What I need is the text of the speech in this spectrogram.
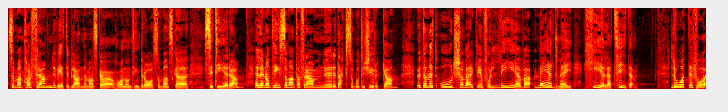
som man tar fram, du vet ibland när man ska ha någonting bra som man ska citera. Eller någonting som man tar fram, nu är det dags att gå till kyrkan. Utan ett ord som verkligen får leva med mig hela tiden. Låt det få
